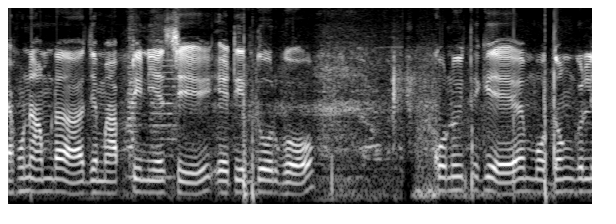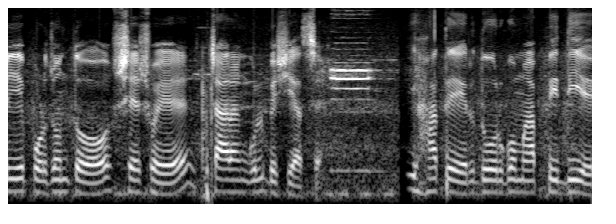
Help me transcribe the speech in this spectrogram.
এখন আমরা যে মাপটি নিয়েছি, এটির দৈর্ঘ্য কনুই থেকে মধ্যঙ্গলি পর্যন্ত শেষ হয়ে চার আঙ্গুল বেশি আছে। এই হাতের দৈর্ঘ্য মাপটি দিয়ে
